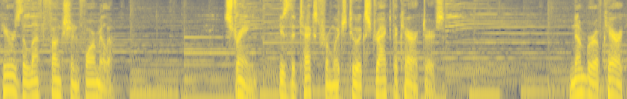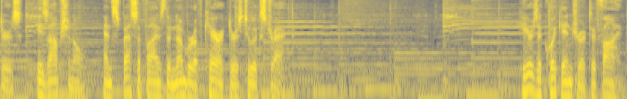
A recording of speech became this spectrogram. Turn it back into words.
Here is the left function formula. String, is the text from which to extract the characters. Number of characters, is optional, and specifies the number of characters to extract. Here's a quick intro to find.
